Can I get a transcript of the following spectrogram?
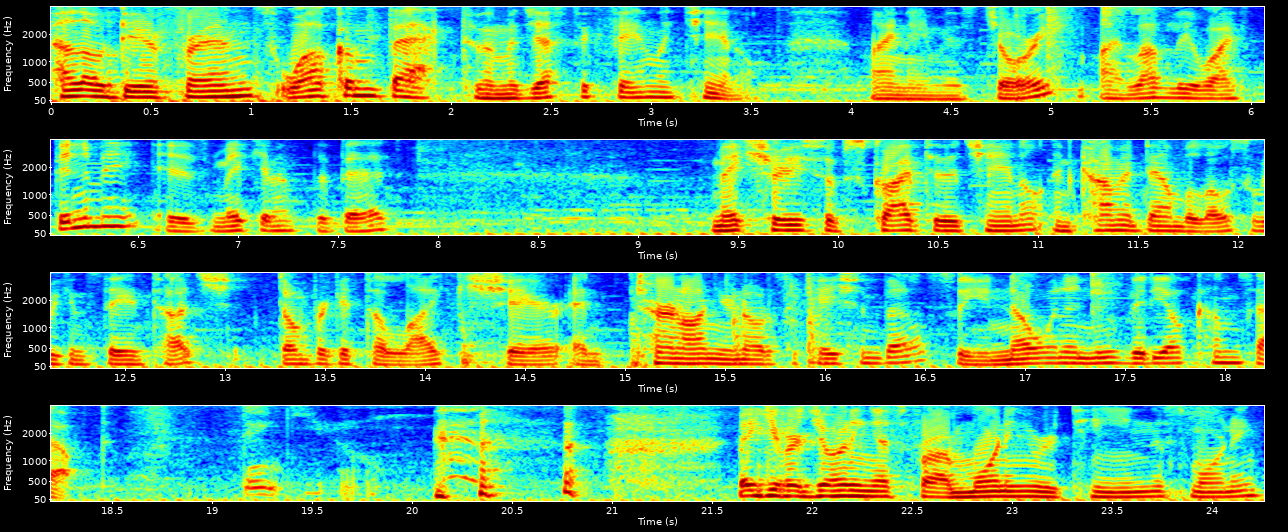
Hello dear friends, welcome back to the Majestic Family Channel. My name is Jory, my lovely wife Biname is making up the bed Make sure you subscribe to the channel and comment down below so we can stay in touch. Don't forget to like, share, and turn on your notification bell so you know when a new video comes out. Thank you. Thank you for joining us for our morning routine this morning.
